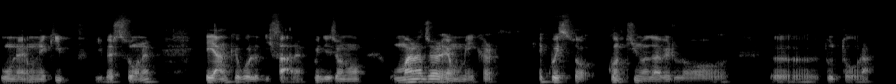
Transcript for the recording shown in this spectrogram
un'equipe di persone e anche quello di fare. Quindi sono un manager e un maker e questo continuo ad averlo eh, tuttora.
